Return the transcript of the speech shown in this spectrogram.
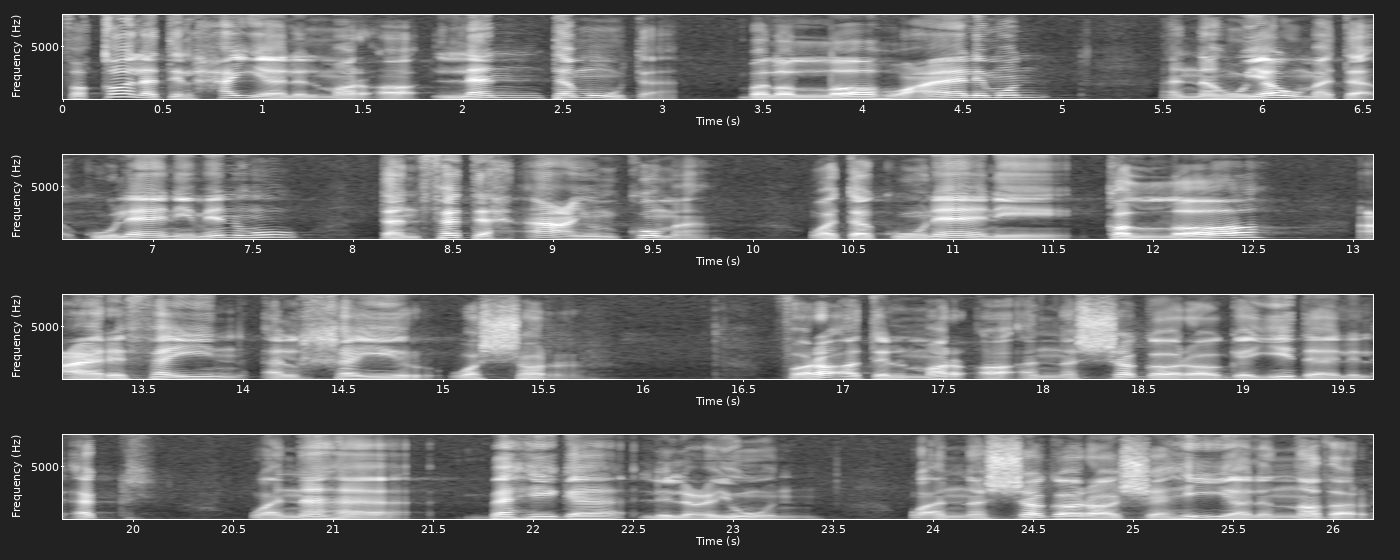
فقالت الحية للمرأة لن تموتا بل الله عالم أنه يوم تأكلان منه تنفتح أعينكما وتكونان كالله عارفين الخير والشر. فرأت المرأة أن الشجرة جيدة للأكل وأنها بهجة للعيون وأن الشجرة شهية للنظر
